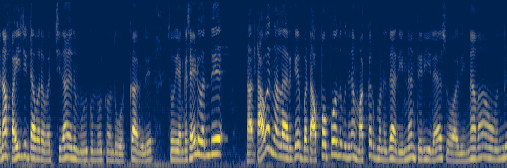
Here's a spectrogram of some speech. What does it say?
ஏன்னா ஃபைவ் ஜி டவரை வச்சு தான் இது முழுக்க முழுக்க வந்து ஒர்க் ஆகுது. ஸோ எங்கள் சைடு வந்து நான் டவர் நல்லா இருக்குது பட் அப்பப்போ வந்து பார்த்திங்கன்னா மக்கர் பண்ணுது. அது என்னன்னு தெரியல. ஸோ அது என்ன தான் வந்து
